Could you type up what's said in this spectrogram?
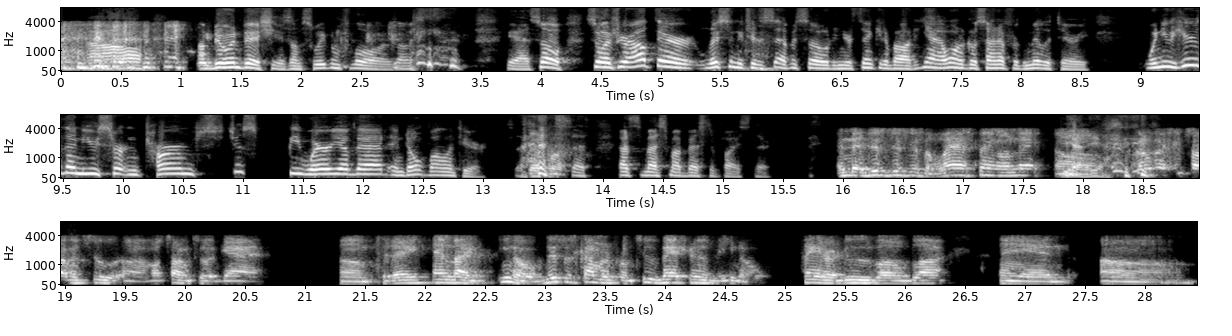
Oh, I'm doing dishes. I'm sweeping floors. Yeah. So, so if you're out there listening to this episode and you're thinking about, yeah, I want to go sign up for the military, when you hear them use certain terms, just be wary of that and don't volunteer. That's that's, that's that's my best advice there. And then just just just the last thing on that. Um, yeah, yeah. I was actually talking to um, I was talking to a guy um, today, and like you know, this is coming from two veterans, you know, paid our dues, blah blah blah, and um,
